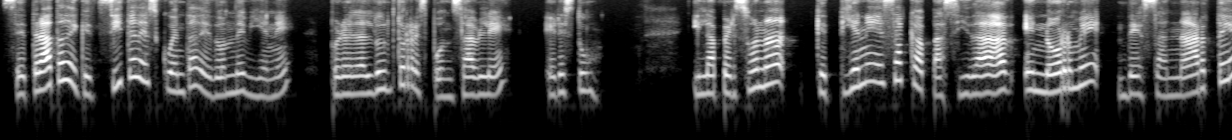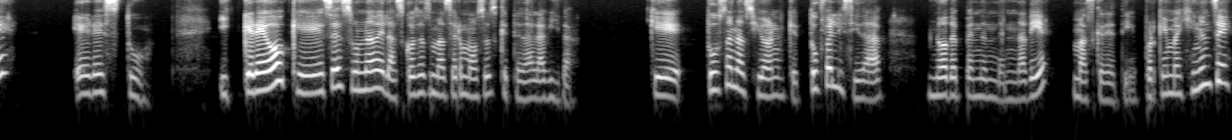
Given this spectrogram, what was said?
Se trata de que sí te des cuenta de dónde viene, pero el adulto responsable eres tú. Y la persona que tiene esa capacidad enorme de sanarte eres tú. Y creo que esa es una de las cosas más hermosas que te da la vida. Que tu sanación, que tu felicidad no dependen de nadie más que de ti. Porque imagínense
